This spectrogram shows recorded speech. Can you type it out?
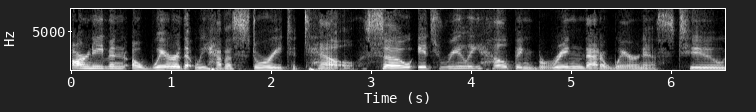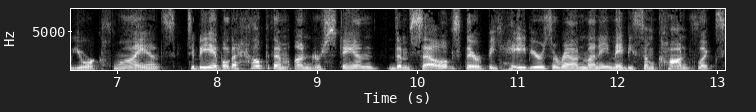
aren't even aware that we have a story to tell. So it's really helping bring that awareness to your clients to be able to help them understand themselves, their behaviors around money, maybe some conflicts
